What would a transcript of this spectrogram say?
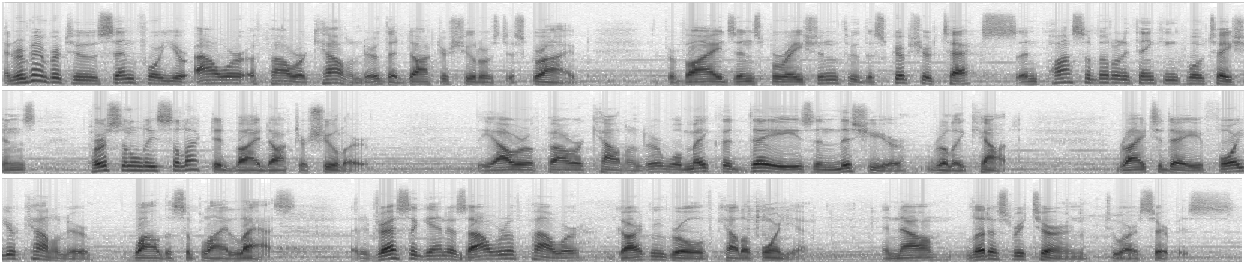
And remember to send for your Hour of Power calendar that Dr. Schuller's described. Provides inspiration through the scripture texts and possibility thinking quotations personally selected by Dr. Schuller. The Hour of Power calendar will make the days in this year really count. Write today for your calendar while the supply lasts. That address again is Hour of Power, Garden Grove, California. And now let us return to our service.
